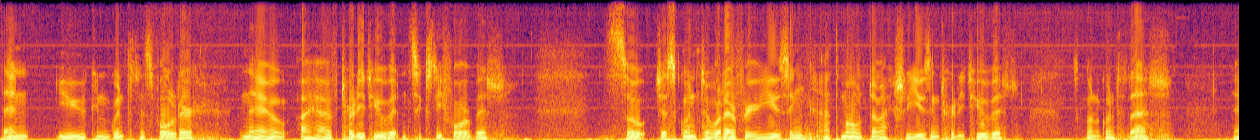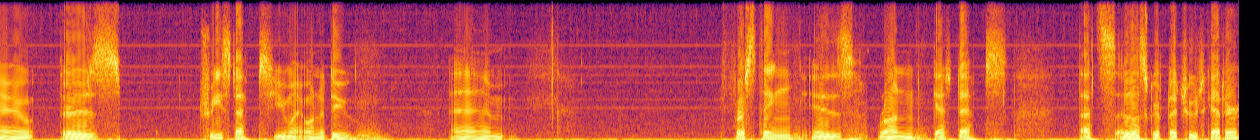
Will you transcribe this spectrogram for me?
Then you can go into this folder. Now I have 32-bit and 64-bit so just go into whatever you're using. At the moment I'm actually using 32-bit so I'm going to go into that. Now there's three steps you might want to do. Um, first thing is run get deps that's a little script I threw together.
